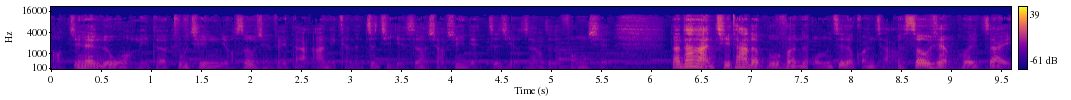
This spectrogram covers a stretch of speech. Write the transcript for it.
好，今天如果你的父亲有射物腺肥大，啊，你可能自己也是要小心一点，自己有这样子的风险。那当然，其他的部分呢，我们自己的观察，射物腺会在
